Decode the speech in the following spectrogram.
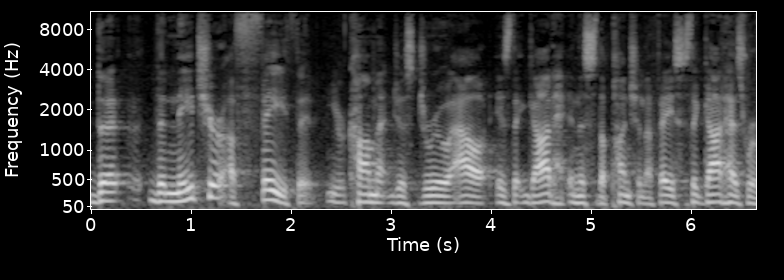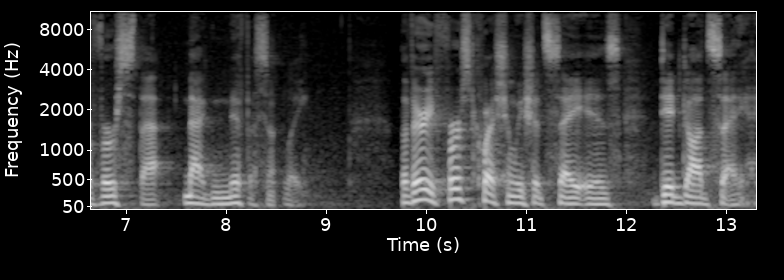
the, the nature of faith that your comment just drew out is that God, and this is the punch in the face, is that God has reversed that magnificently. The very first question we should say is Did God say?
